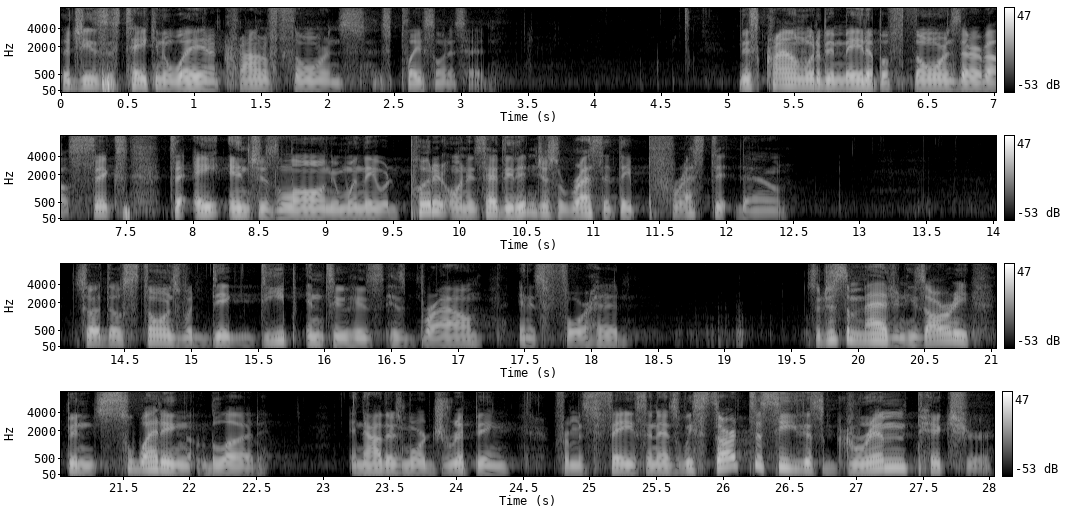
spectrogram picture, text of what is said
that Jesus is taken away and a crown of thorns is placed on his head. This crown would have been made up of thorns that are about six to eight inches long. And when they would put it on his head, they didn't just rest it, they pressed it down. So that those thorns would dig deep into his, his brow and his forehead. So just imagine, he's already been sweating blood, and now there's more dripping from his face. And as we start to see this grim picture,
